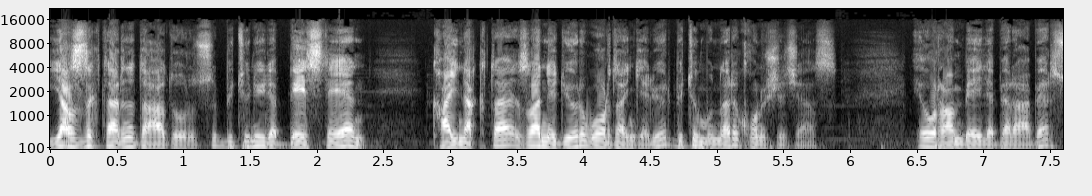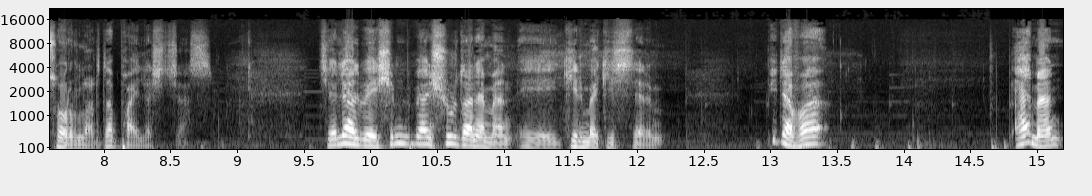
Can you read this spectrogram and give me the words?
yazdıklarını daha doğrusu bütünüyle besleyen kaynakta zannediyorum oradan geliyor. Bütün bunları konuşacağız. E, Orhan Bey ile beraber soruları da paylaşacağız. Celal Bey şimdi ben şuradan hemen e, girmek isterim. Bir defa hemen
